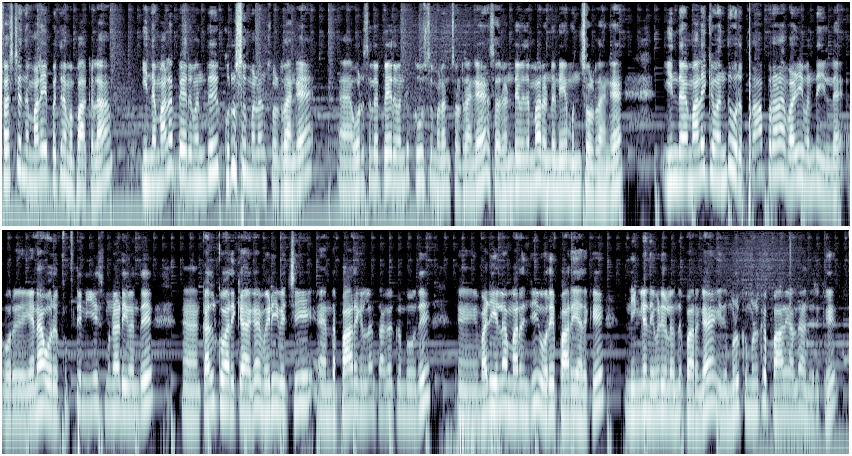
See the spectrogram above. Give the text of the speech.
ஃபர்ஸ்ட் இந்த மலையை பற்றி நம்ம பார்க்கலாம். இந்த மலை பேர் வந்து குருசு மலைன்னு சொல்கிறாங்க ஒரு சில பேர் வந்து கூசு மலைன்னு சொல்கிறாங்க ஸோ ரெண்டு விதமாக ரெண்டு நேம்னு சொல்கிறாங்க இந்த மலைக்கு வந்து ஒரு ப்ராப்பரான வழி வந்து இல்லை. ஒரு ஏன்னா ஒரு ஃபிஃப்டீன் இயர்ஸ் முன்னாடி வந்து கல்குவாரிக்காக கல் குவாரிக்காக வெடி வச்சு அந்த பாறைகள்லாம் தகர்க்கும் போது வழியெல்லாம் மறைஞ்சி ஒரே பாறையாக இருக்குது நீங்களே இந்த வீடியோவில் வந்து பாருங்கள் இது முழுக்க முழுக்க பாறையால் தான் அது இருக்குது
